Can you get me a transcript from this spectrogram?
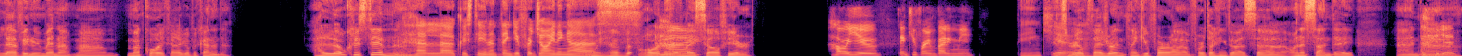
להבין ממנה מה, מה קורה כרגע בקנדה. Hello, Christine. Hello, Christine, and thank you for joining us. We have Ronnie Hi. and myself here. How are you? Thank you for inviting me. Thank you. It's a real pleasure, and thank you for uh, for talking to us uh, on a Sunday. And uh, yes.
